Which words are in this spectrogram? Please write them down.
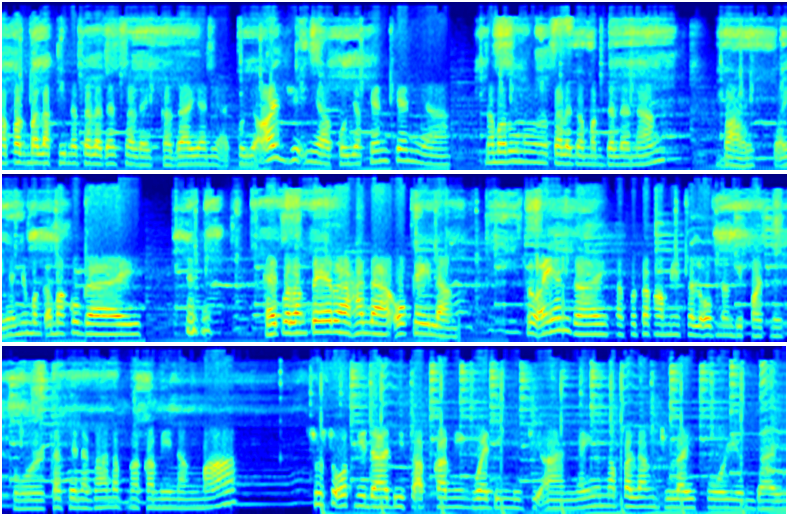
kapag malaki na talaga sa like, kagaya ni Kuya RG niya, Kuya Ken Ken niya, na marunong na talaga magdala ng bike. So ayan yung mag-ama ko guys. Kahit walang pera, hala, okay lang. So, ayan guys, nagpunta kami sa loob ng department store kasi naghanap nga kami ng ma susuot ni daddy sa upcoming wedding ni Gian. Ngayon na palang July 4 yun guys.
